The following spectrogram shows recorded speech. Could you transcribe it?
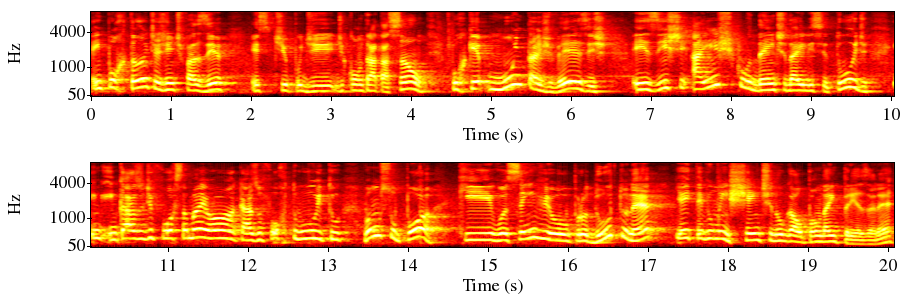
é importante a gente fazer esse tipo de, de contratação, porque muitas vezes existe a excludente da ilicitude em, em caso de força maior, caso fortuito. Vamos supor que você enviou o produto, né? E aí teve uma enchente no galpão da empresa, né?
